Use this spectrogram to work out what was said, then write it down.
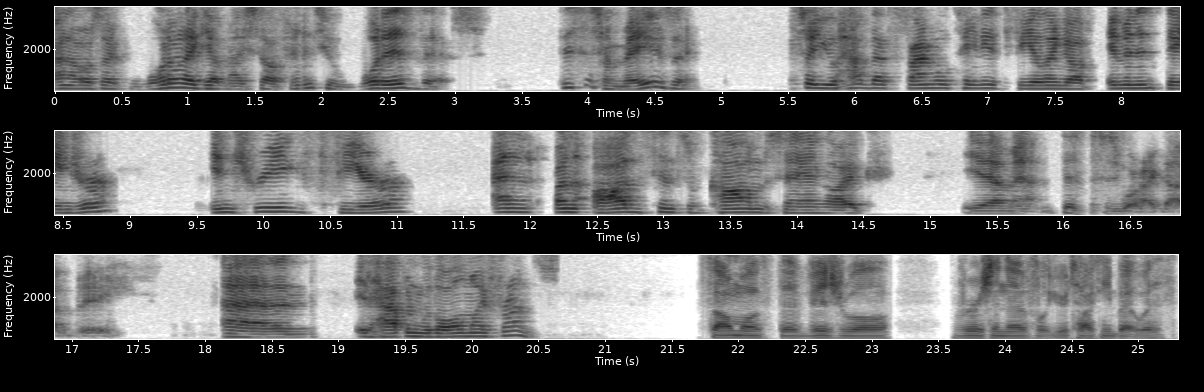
and I was like, "What did I get myself into? What is this? This is amazing." So you have that simultaneous feeling of imminent danger intrigue, fear, and an odd sense of calm saying, like, yeah, man, this is where I gotta be. And it happened with all my friends. It's almost a visual version of what you're talking about with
